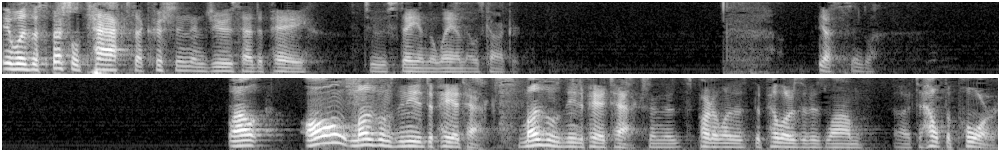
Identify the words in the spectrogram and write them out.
It was a special tax that Christian and Jews had to pay to stay in the land that was conquered. Yes, Angela. Well, all Muslims needed to pay a tax. Muslims need to pay a tax, and it's part of one of the, the pillars of Islam uh, to help the poor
